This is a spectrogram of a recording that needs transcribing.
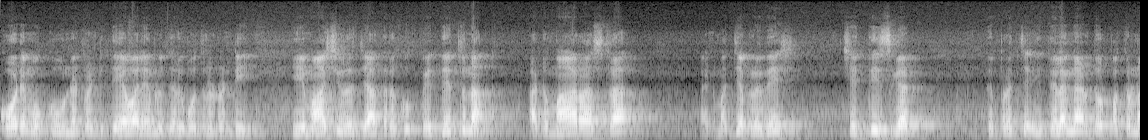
కోడె మొక్కు ఉన్నటువంటి దేవాలయంలో జరగబోతున్నటువంటి ఈ మహాశివరాత్రి జాతరకు పెద్ద ఎత్తున అటు మహారాష్ట్ర అటు మధ్యప్రదేశ్ ఛత్తీస్గఢ్ ప్రత్యే- తెలంగాణతో పక్కన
